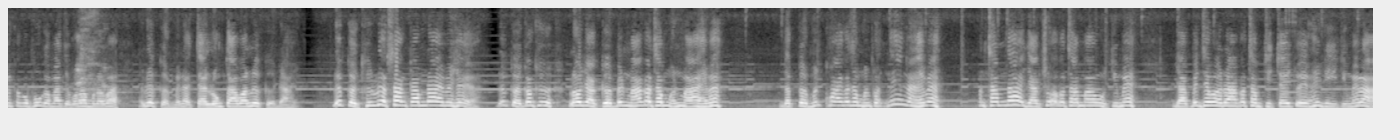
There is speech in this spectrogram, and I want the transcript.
มันก็พูดกันมาจากว่าเราเมื่อว่า เลือกเกิดไม่ได้แต่หลวงตาว่าเลือกเกิดได้ เลือกเกิดคือเลือกสร้างกรรมได้ไม่ใช่เหรอเลือกเกิดก็คือเราอยากเกิดเป็นหมาก็ทำเหมือนหมาเห็นไหมอยากเกิดเหมือนควายก็ทำเหมือนควายนี่ไงเห็นไหมมันทำได้อยากชั่วก็ทำเอาจริงไหมอยากเป็นเทวดาก็ทำจิตใจตัวเองให้ดีจริงไหมล่ะ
